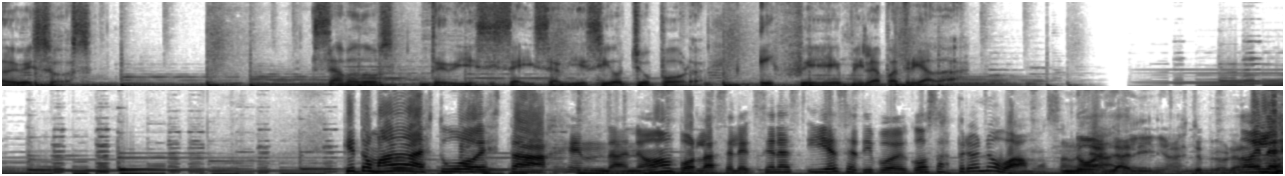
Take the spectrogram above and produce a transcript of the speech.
de Besos. Sábados de 16 a 18 por FM La Patriada. Qué tomada estuvo esta agenda, ¿no? Por las elecciones y ese tipo de cosas, pero no vamos a No hablar. es la línea de este programa. No es la-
